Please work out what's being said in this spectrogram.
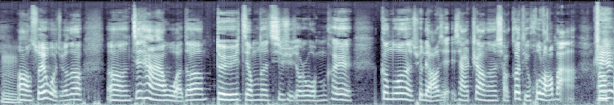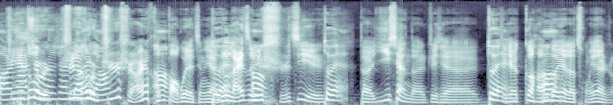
嗯嗯，所以我觉得，嗯、接下来我的对于节目的期许就是，我们可以更多的去了解一下这样的小个体户老板，这些人家这些都是这些都是，知识，而且啊很宝贵的经验，对就来自于嗯实际对的一线的这些这对些各行啊各业的从业者，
